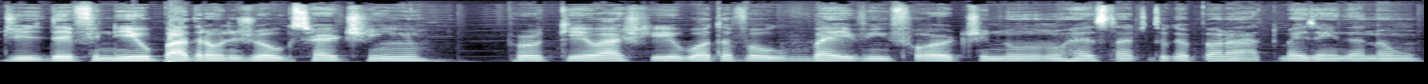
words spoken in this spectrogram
de definir o padrão de jogo certinho porque eu acho que o Botafogo vai vir forte no, no restante do campeonato, mas ainda não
